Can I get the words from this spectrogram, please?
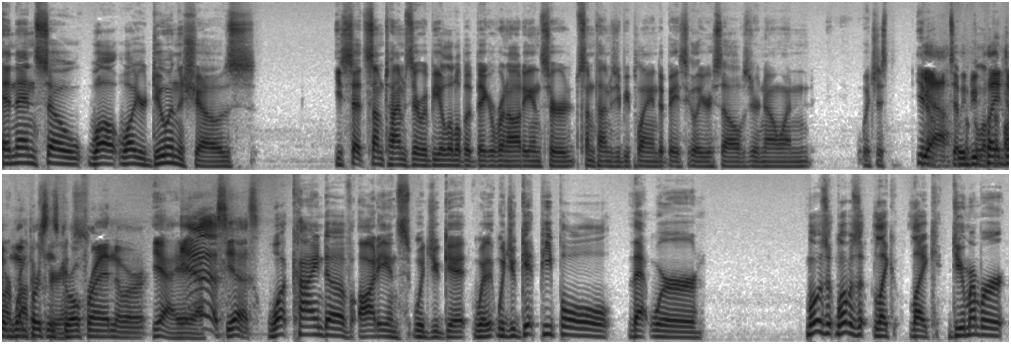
and then so while while you're doing the shows, you said sometimes there would be a little bit bigger of an audience, or sometimes you'd be playing to basically yourselves or no one, which is you know, yeah, we'd be playing to one person's experience. girlfriend or Yeah, yeah, yeah. yes, yes. What kind of audience would you get? Would, would you get people that were what was it? What was it like? Like, do you remember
